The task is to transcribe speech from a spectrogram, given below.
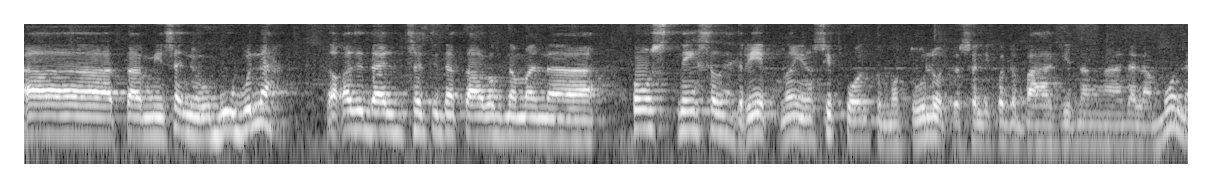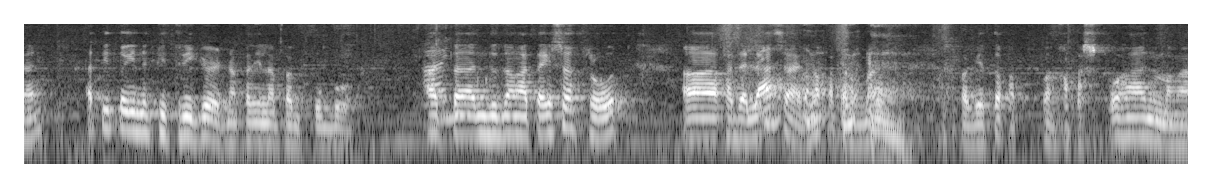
at uh, minsan umuubo na. No, kasi dahil sa tinatawag naman na post-nasal drip, no, yung sipon tumutulot sa likod na bahagi ng uh, lalamunan at ito yung nagtitrigger ng kanilang pagtubo. At uh, nandun na nga tayo sa throat, uh, kadalasan, no, kapag, pag ito, kapag kapaskuhan, mga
